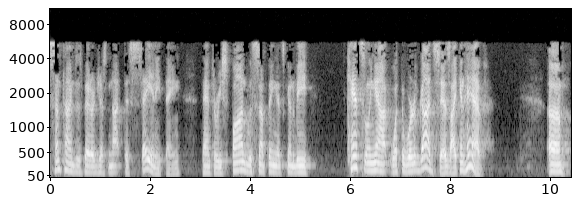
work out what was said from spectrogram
sometimes it's better just not to say anything than to respond with something that's going to be canceling out what the Word of God says I can have. Um,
